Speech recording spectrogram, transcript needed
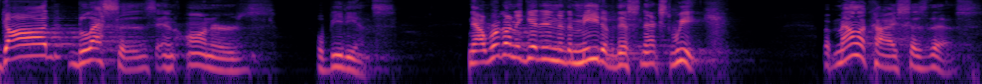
God blesses and honors obedience. Now, we're going to get into the meat of this next week. But Malachi says this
